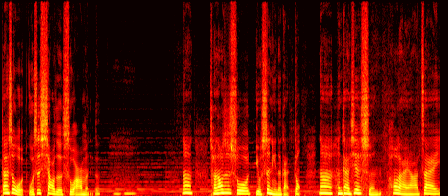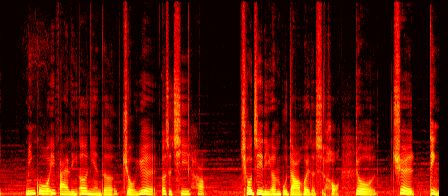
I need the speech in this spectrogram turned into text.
但是我我是笑着说阿门的。那传道是说有圣灵的感动，那很感谢神。后来啊，在民国一百零二年的九月二十七号，秋季灵恩布道会的时候，就确定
